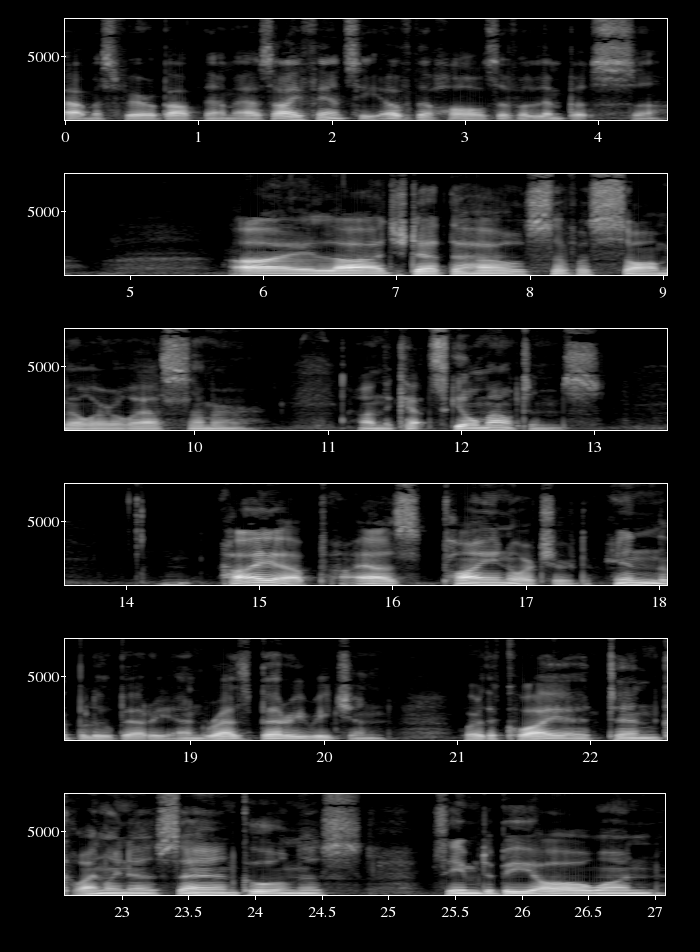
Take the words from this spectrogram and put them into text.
atmosphere about them, as I fancy of the halls of Olympus. I lodged at the house of a sawmiller last summer on the Catskill Mountains. high up as pine orchard in the blueberry and raspberry region, where the quiet and cleanliness and coolness seem to be all one.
